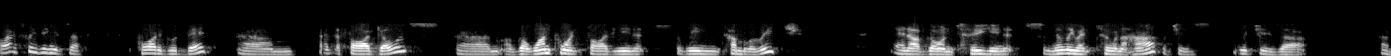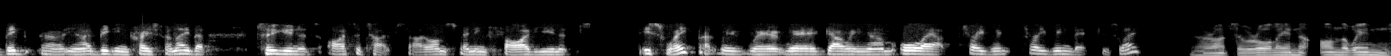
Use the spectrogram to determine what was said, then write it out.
I actually think it's a quite a good bet um, at the five dollars. Um, I've got 1.5 units to win Tumbler Ridge, and I've gone two units. Nearly went two and a half, which is which is a, a big, uh, you know, big increase for me, but two units isotopes. So I'm spending five units this week, but we're we're, we're going um, all out three win three win bets this week. All right, so we're all in on the win.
